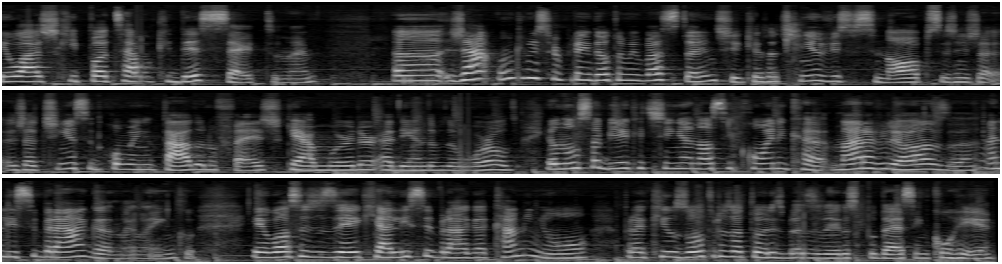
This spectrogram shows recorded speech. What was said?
Eu acho que pode ser algo que dê certo, né? Uh, já um que me surpreendeu também bastante, que eu já tinha visto sinopse, a gente já, já tinha sido comentado no Fest, que é a Murder at the End of the World. Eu não sabia que tinha a nossa icônica, maravilhosa, Alice Braga no elenco. Eu gosto de dizer que Alice Braga caminhou para que os outros atores brasileiros pudessem correr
